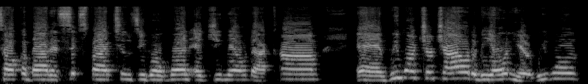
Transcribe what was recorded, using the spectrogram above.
Talk about it 65201 at gmail.com. And we want your child to be on here. We want,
